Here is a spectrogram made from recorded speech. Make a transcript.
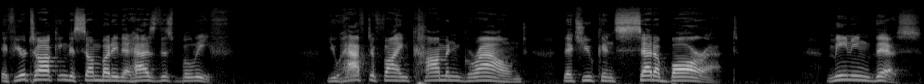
if you're talking to somebody that has this belief, you have to find common ground that you can set a bar at. Meaning this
